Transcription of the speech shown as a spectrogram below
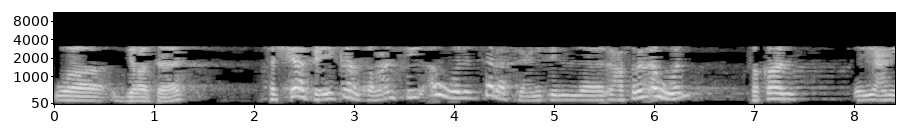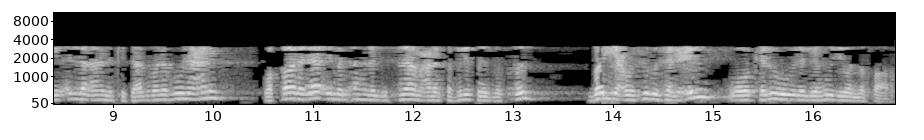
والدراسات. فالشافعي كان طبعا في أول السلف يعني في العصر الأول فقال يعني إلا أهل الكتاب غلبونا عليه. وقال دائما أهل الإسلام على تفريطهم في الطب ضيعوا ثلث العلم ووكلوه إلى اليهود والنصارى.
